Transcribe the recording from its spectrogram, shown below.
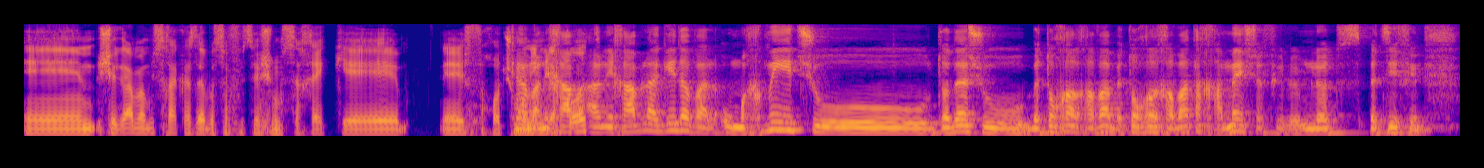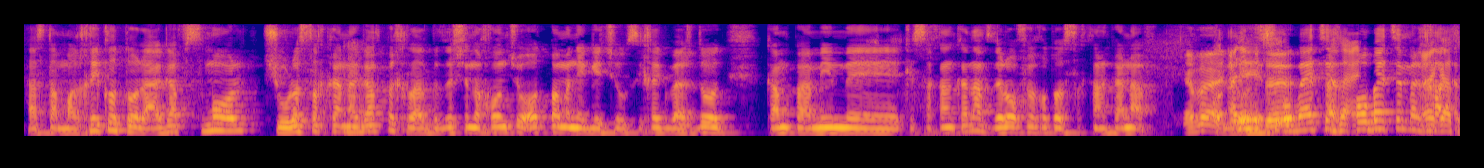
אמ, שגם במשחק הזה בסוף יוצא שהוא משחק אה, לפחות כן, אבל 80 אני חייב, דקות. אני חייב להגיד, אבל הוא מחמיץ שהוא, אתה יודע, שהוא בתוך הרחבה, בתוך הרחבת החמש אפילו, אם להיות ספציפיים. אז אתה מרחיק אותו לאגף שמאל, שהוא לא שחקן אגף בכלל, וזה שנכון שהוא, עוד פעם אני אגיד שהוא שיחק באשדוד כמה פעמים אה, כשחקן כנף, זה לא הופך אותו לשחקן כנף. בעצם, אז אני- מרחק, אז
